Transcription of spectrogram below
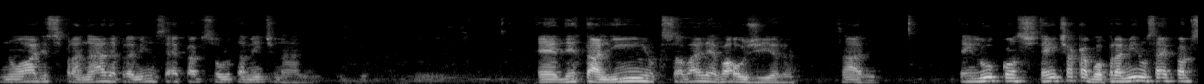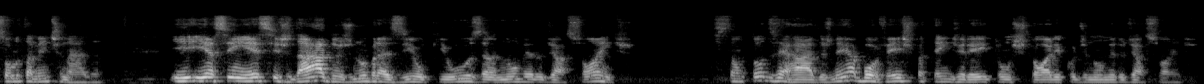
Não olho isso para nada, para mim não serve para absolutamente nada. É detalhinho que só vai levar o giro, sabe? Tem lucro consistente, acabou. Para mim não serve para absolutamente nada. E, e, assim, esses dados no Brasil que usa número de ações, estão todos errados. Nem a Bovespa tem direito a um histórico de número de ações.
